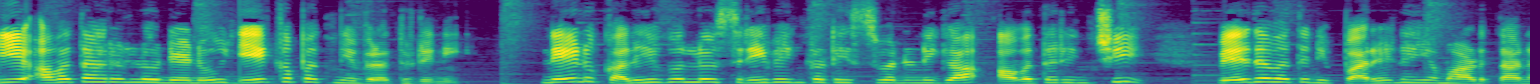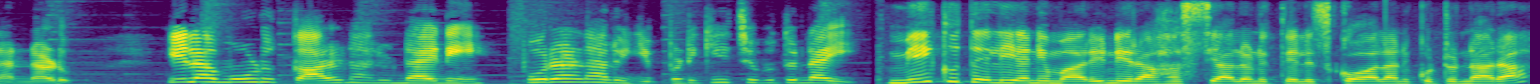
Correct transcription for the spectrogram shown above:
ఈ అవతారంలో నేను ఏకపత్ని వ్రతుడిని. నేను కలియుగంలో శ్రీ వెంకటేశ్వరునిగా అవతరించి వేదవతిని పరిణయమాడుతానన్నాడు. ఇలా మూడు కారణాలున్నాయని పురాణాలు ఇప్పటికీ చెబుతున్నాయి. మీకు తెలియని మరిన్ని రహస్యాలను తెలుసుకోవాలనుకుంటున్నారా?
